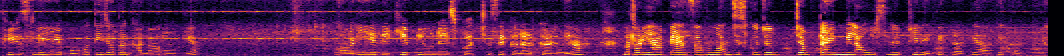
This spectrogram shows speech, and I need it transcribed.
फिर इसलिए ये बहुत ही ज़्यादा घना हो गया। और ये देखिए पीयू ने इसको अच्छे से कलर कर दिया। मतलब यहाँ पे ऐसा हुआ जिसको जब जब टाइम मिला उसने फिर एक एक करके आके कर दिया।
